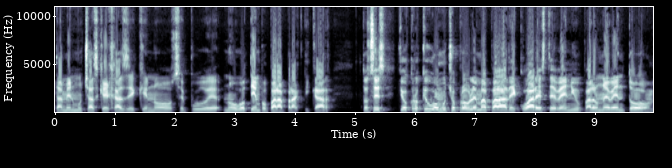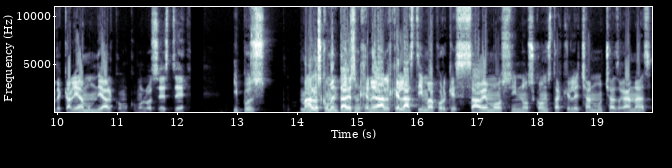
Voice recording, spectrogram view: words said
También muchas quejas de que no se pudo, no hubo tiempo para practicar. Entonces, yo creo que hubo mucho problema para adecuar este venue para un evento de calidad mundial como, como lo es este. Y pues, malos comentarios en general, qué lástima porque sabemos y nos consta que le echan muchas ganas.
